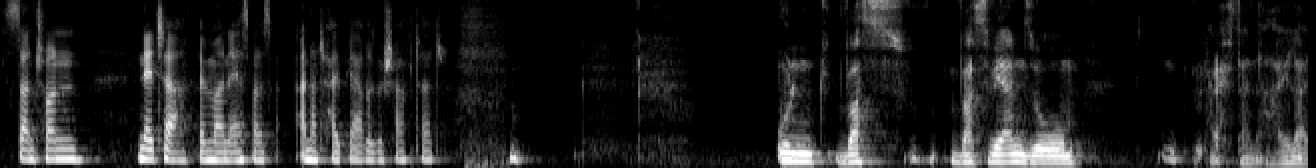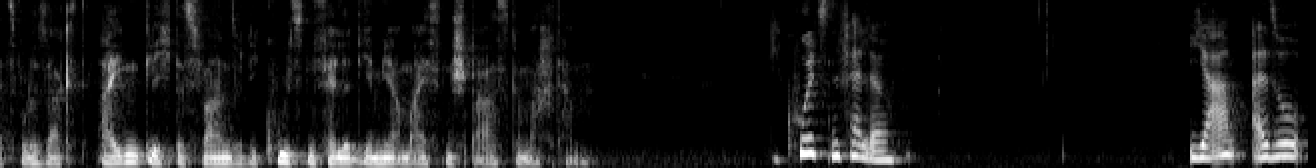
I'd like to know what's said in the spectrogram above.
ist dann schon netter, wenn man erstmal das anderthalb Jahre geschafft hat. Und was, was wären so, was deine Highlights, wo du sagst, eigentlich, das waren so die coolsten Fälle, die mir am meisten Spaß gemacht haben? Die coolsten Fälle. Ja, also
